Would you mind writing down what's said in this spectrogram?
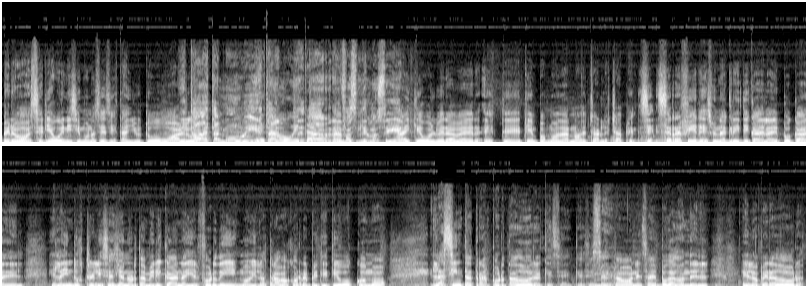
pero sería buenísimo, no sé si está en YouTube o algo. Está, está en movie, Está está, en en- movie, está re Ah, fácil de conseguir. Hay que volver a ver este, tiempos modernos de Charles Chaplin. Se, se refiere, es una crítica de la época de la industrialización norteamericana y el Fordismo y los trabajos repetitivos como la cinta transportadora que se, que se inventó en esa época, donde el, el operador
